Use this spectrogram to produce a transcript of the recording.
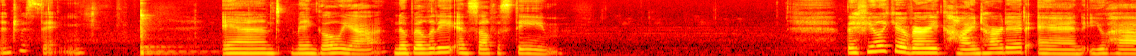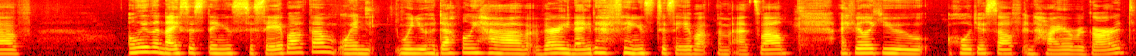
Interesting. And Magnolia, nobility and self esteem. They feel like you're very kind hearted and you have only the nicest things to say about them when when you definitely have very negative things to say about them as well. I feel like you hold yourself in higher regards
